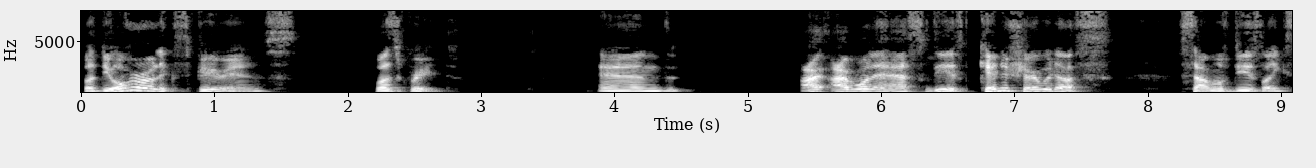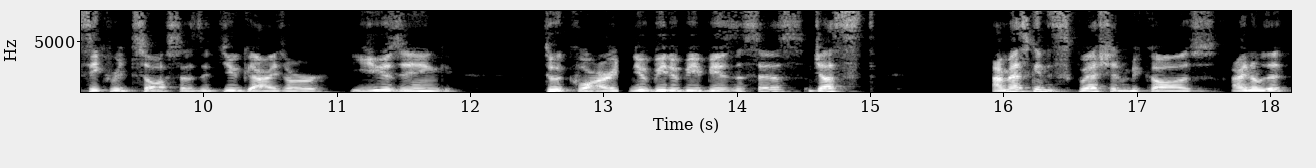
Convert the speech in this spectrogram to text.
But the overall experience was great. And I, I want to ask this can you share with us some of these like secret sauces that you guys are using to acquire new B2B businesses? Just I'm asking this question because I know that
